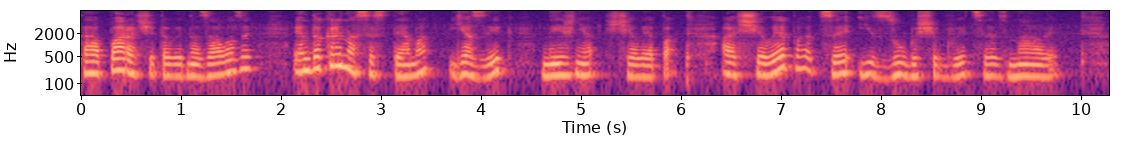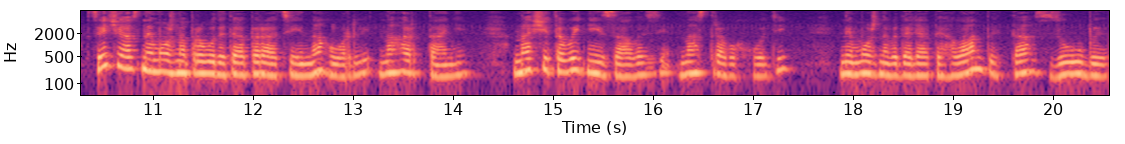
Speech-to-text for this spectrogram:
та паращитовидна залози, ендокринна система, язик, нижня щелепа. А щелепа це і зуби, щоб ви це знали. В цей час не можна проводити операції на горлі, на гартані, на щитовидній залозі, на стравоході, не можна видаляти гланди та зуби.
